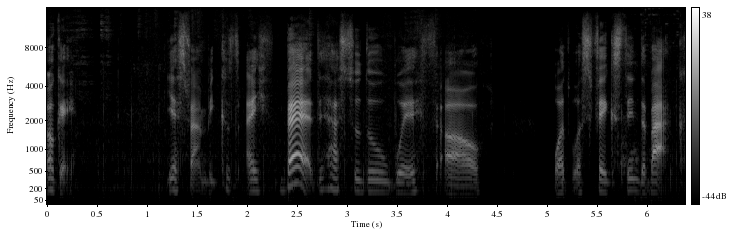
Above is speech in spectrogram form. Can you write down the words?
Okay. Yes, fam, because I bet it has to do with uh, what was fixed in the back.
